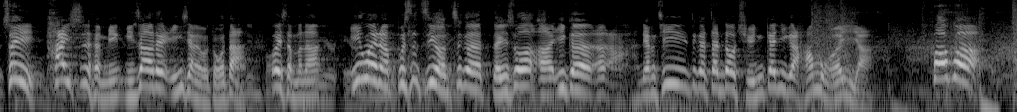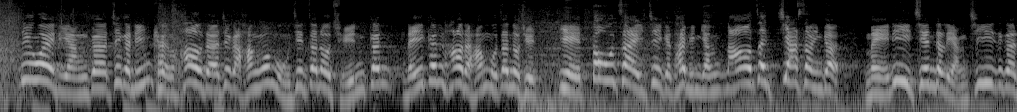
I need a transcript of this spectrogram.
所以态势很明，你知道这个影响有多大？为什么呢？因为呢，不是只有这个等于说呃一个呃两栖这个战斗群跟一个航母而已啊，包括。另外两个这个林肯号的这个航空母舰战斗群跟雷根号的航母战斗群也都在这个太平洋，然后再加上一个美利坚的两栖这个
